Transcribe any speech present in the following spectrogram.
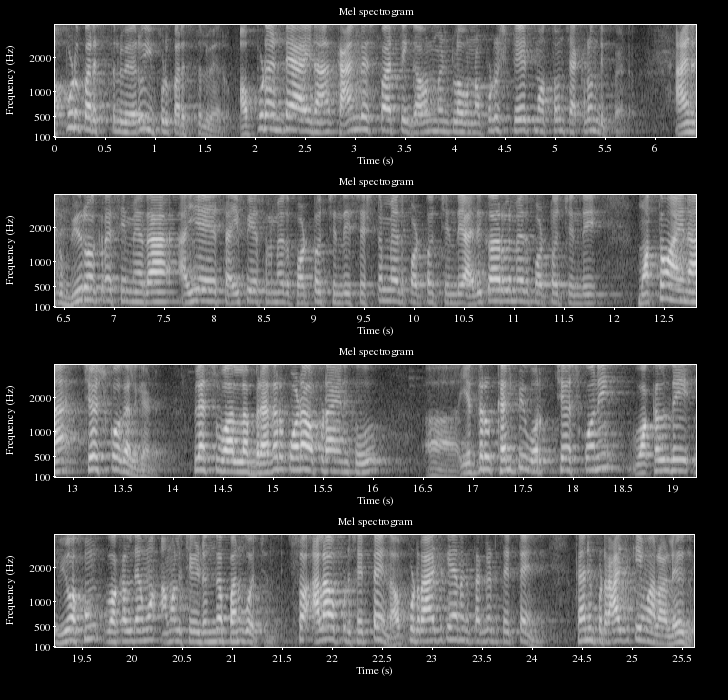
అప్పుడు పరిస్థితులు వేరు ఇప్పుడు పరిస్థితులు వేరు. అప్పుడు అంటే ఆయన కాంగ్రెస్ పార్టీ గవర్నమెంట్లో ఉన్నప్పుడు స్టేట్ మొత్తం చక్రం తిప్పాడు. ఆయనకు బ్యూరోక్రసీ మీద ఐఏఎస్ ఐపీఎస్ల మీద పట్టొచ్చింది సిస్టమ్ మీద పట్టొచ్చింది అధికారుల మీద పట్టొచ్చింది. మొత్తం ఆయన చేసుకోగలిగాడు. ప్లస్ వాళ్ళ బ్రదర్ కూడా అప్పుడు ఆయనకు ఇద్దరు కలిపి వర్క్ చేసుకొని ఒకరిది వ్యూహం ఒకరిదేమో అమలు చేయడంగా పనికొచ్చింది. సో అలా అప్పుడు సెట్ అయింది. అప్పుడు రాజకీయానికి తగ్గట్టు సెట్ అయింది. కానీ ఇప్పుడు రాజకీయం అలా లేదు.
